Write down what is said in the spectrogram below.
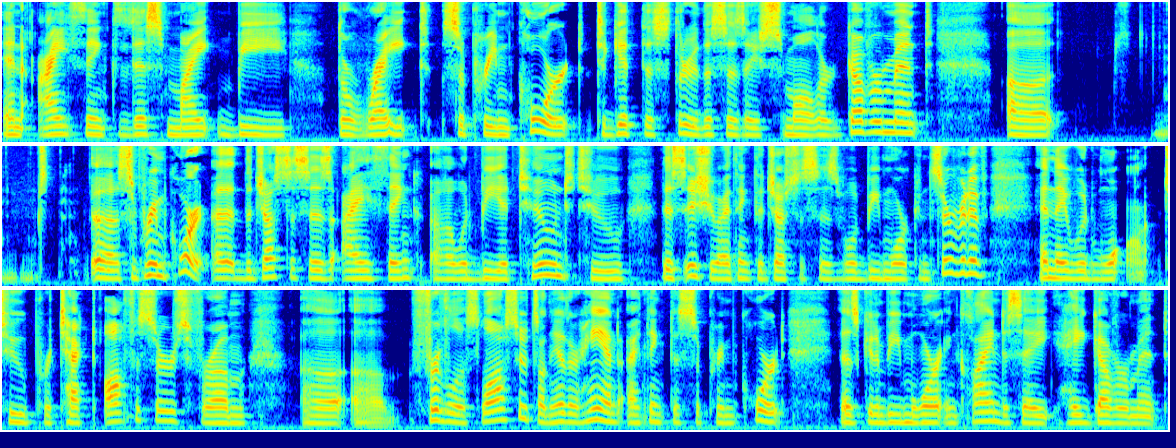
and I think this might be the right Supreme Court to get this through. This is a smaller government. Uh, uh, Supreme Court, uh, the justices, I think, uh, would be attuned to this issue. I think the justices would be more conservative and they would want to protect officers from uh, uh, frivolous lawsuits. On the other hand, I think the Supreme Court is going to be more inclined to say, hey, government,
